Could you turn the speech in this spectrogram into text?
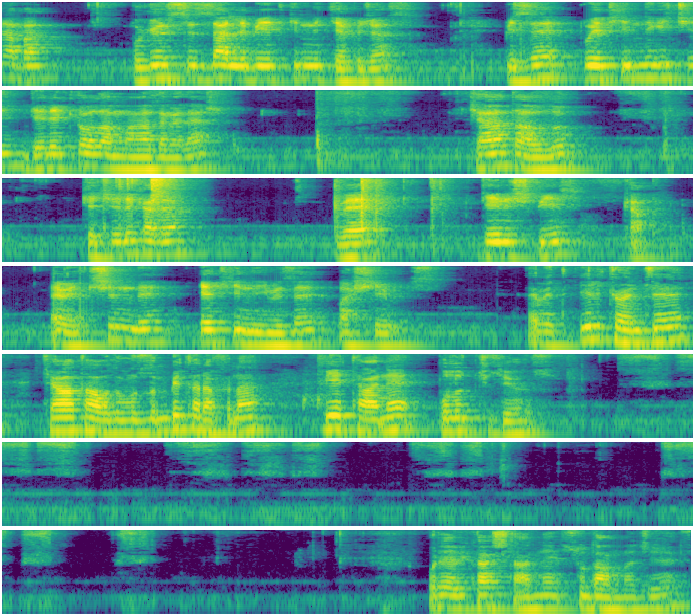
Merhaba. Bugün sizlerle bir etkinlik yapacağız. Bize bu etkinlik için gerekli olan malzemeler kağıt havlu, keçeli kalem ve geniş bir kap. Evet, şimdi etkinliğimize başlayabiliriz. Evet, ilk önce kağıt havlumuzun bir tarafına bir tane bulut çiziyoruz. Buraya birkaç tane su damlacığı.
